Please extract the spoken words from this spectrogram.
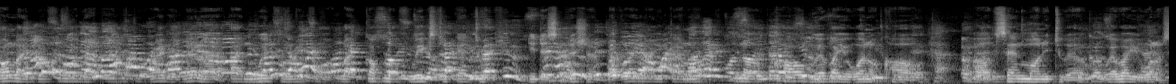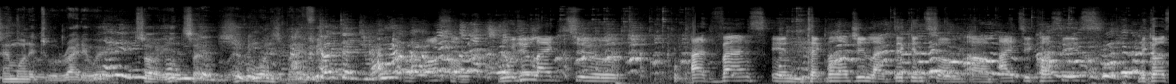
Unlike before that, we have to write a letter and wait for it for like a couple of weeks to get to the destination. But right now you can, you know, call whoever you want to call or send money to uh, whoever you want to send money to right away. So it's uh, everyone is benefiting. Awesome. Would you like to advance in technology, like taking some um, IT courses? Because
